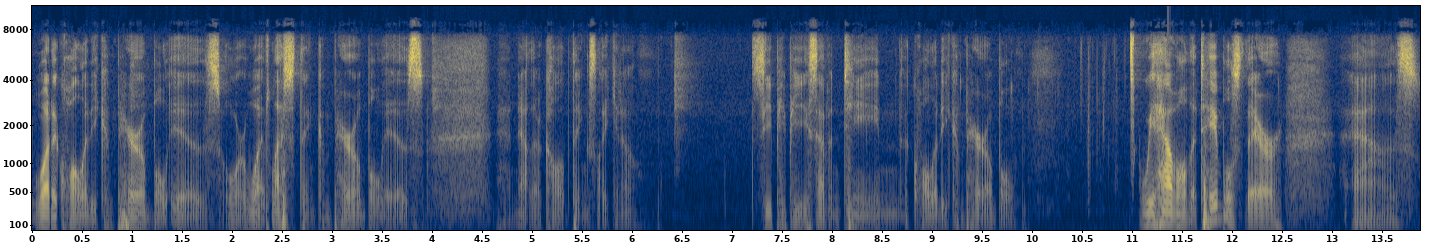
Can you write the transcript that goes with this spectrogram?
what equality comparable is or what less than comparable is, and now they're called things like, you know, CPP 17, equality comparable. We have all the tables there as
